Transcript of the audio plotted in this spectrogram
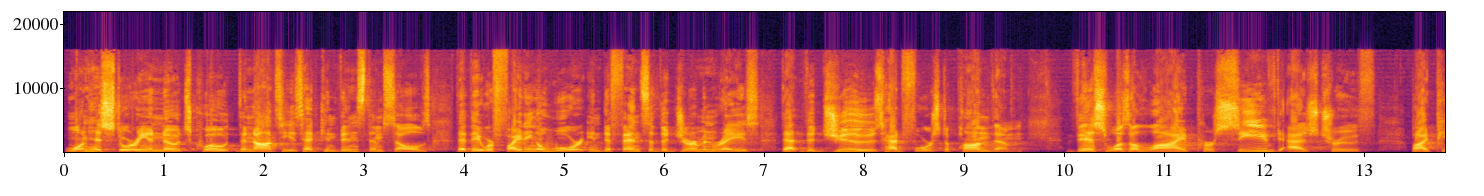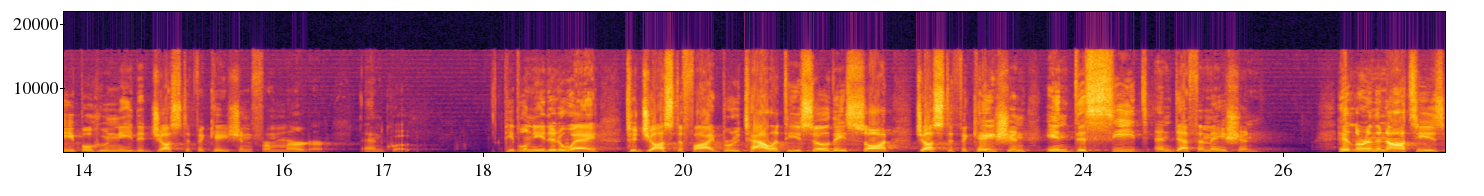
One historian notes, quote, the Nazis had convinced themselves that they were fighting a war in defense of the German race that the Jews had forced upon them. This was a lie perceived as truth by people who needed justification for murder, end quote. People needed a way to justify brutality, so they sought justification in deceit and defamation. Hitler and the Nazis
